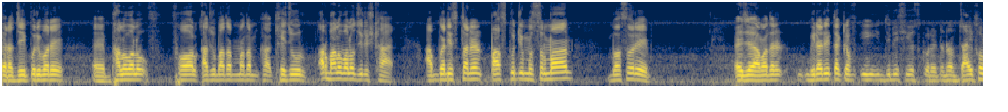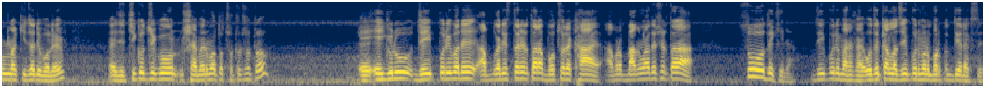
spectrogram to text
এরা যে পরিমাণে ভালো ভালো ফল, কাজু বাদাম বাদাম খেজুর, আর ভালো ভালো জিনিস খায় আফগানিস্তানের পাঁচ কোটি মুসলমান বছরে, এই যে আমাদের বিরিয়ানিতে একটা জিনিস ইউজ করে, এটার নাম জাইফল না কি জানি বলে, এই যে চিকন চিকন শ্যামের মতো ছোট ছোট এইগুলো যেই পরিমাণে আফগানিস্তানের তারা বছরে খায়, আমরা বাংলাদেশের তারা সো দেখি না, যেই পরিমাণে খায়, ওদেরকে আল্লাহ যেই পরিমাণ বরকত দিয়ে রাখছে।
